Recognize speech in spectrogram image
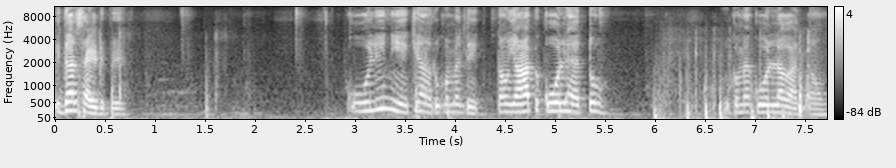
इधर साइड पे। कोल ही नहीं है क्या? रुको मैं देखता हूँ। यहाँ पे कोल है तो। रुको मैं कोल लगाता हूँ।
